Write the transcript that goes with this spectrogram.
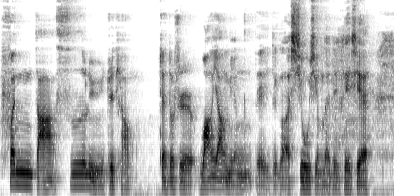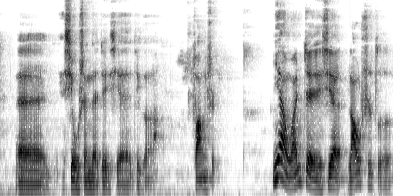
分杂思虑之条。这都是王阳明这这个修行的这这些，呃，修身的这些这个方式。念完这些老诗子，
